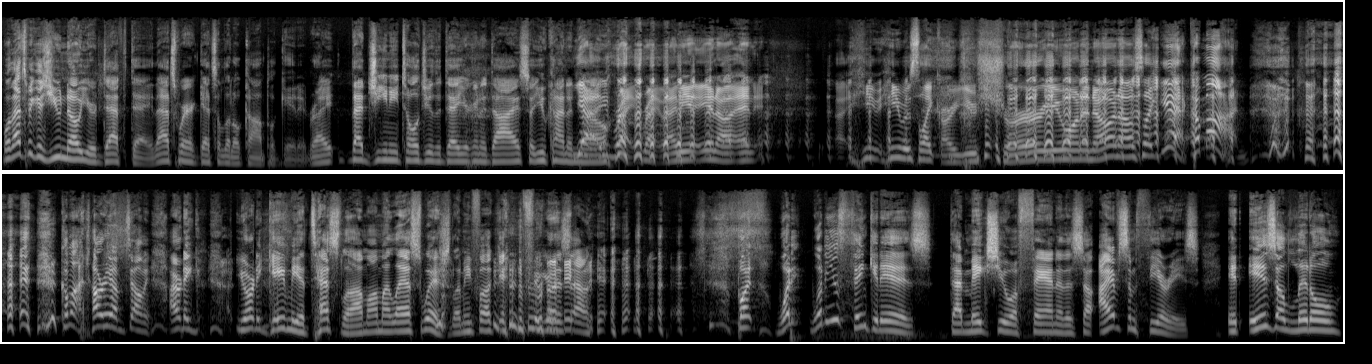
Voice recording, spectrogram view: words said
well that's because you know your death day that's where it gets a little complicated right that genie told you the day you're gonna die so you kind of Yeah, know right, right. I mean, you know, and he he was like, "Are you sure you want to know?" And I was like, "Yeah, come on." Come on, hurry up, tell me. I already you already gave me a Tesla. I'm on my last wish. Let me fucking figure this out. but what what do you think it is that makes you a fan of this? I have some theories. It is a little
